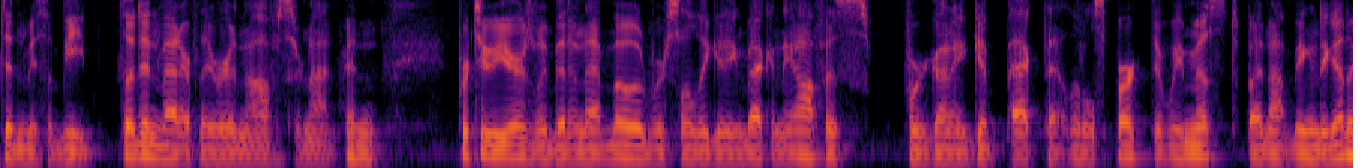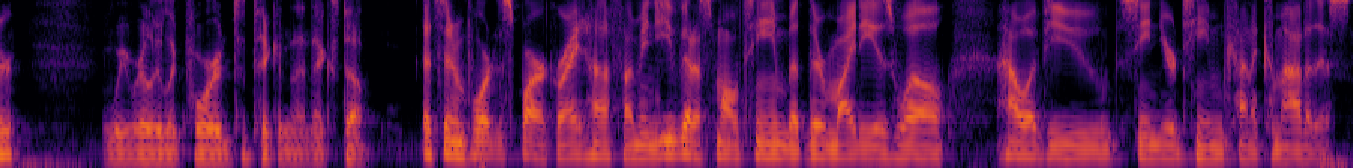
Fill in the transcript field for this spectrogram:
didn't miss a beat. So it didn't matter if they were in the office or not. And for two years, we've been in that mode. We're slowly getting back in the office. We're going to get back that little spark that we missed by not being together. We really look forward to taking that next step. It's an important spark, right, Huff? I mean, you've got a small team, but they're mighty as well. How have you seen your team kind of come out of this?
